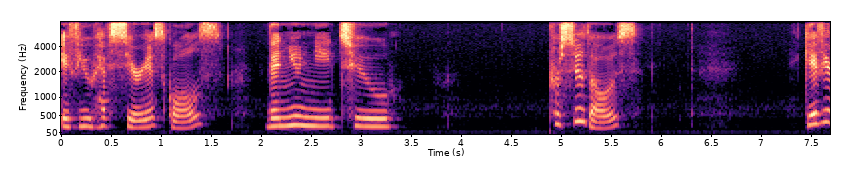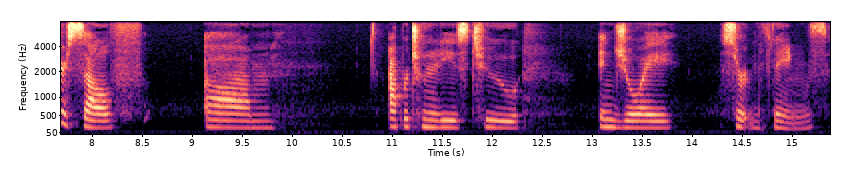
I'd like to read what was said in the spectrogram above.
if you have serious goals, then you need to pursue those. Give yourself um, opportunities to enjoy certain things,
